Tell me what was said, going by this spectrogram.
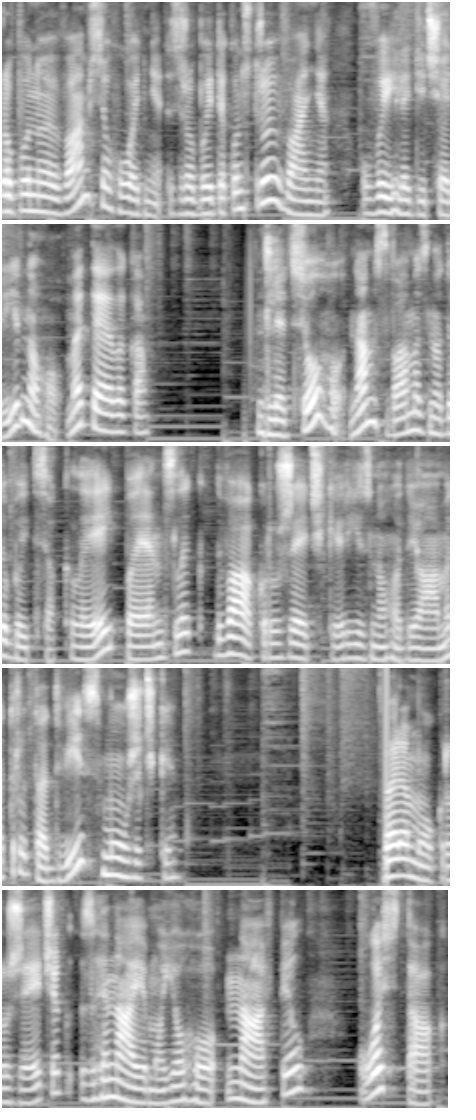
Пропоную вам сьогодні зробити конструювання у вигляді чарівного метелика. Для цього нам з вами знадобиться клей, пензлик, два кружечки різного діаметру та дві смужечки. Беремо кружечок, згинаємо його навпіл ось так.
